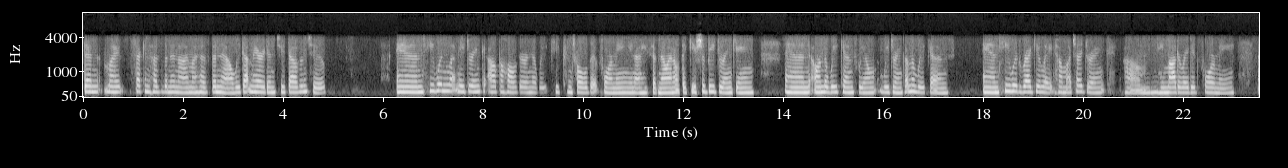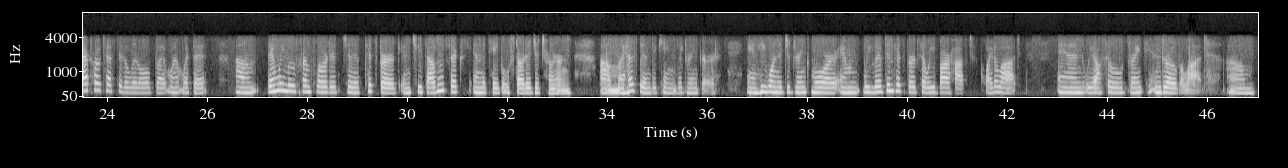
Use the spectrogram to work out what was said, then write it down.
then my second husband and I, my husband now, we got married in 2002 and he wouldn't let me drink alcohol during the week. He controlled it for me. You know, he said, "No, I don't think you should be drinking." And on the weekends, we we drink on the weekends, and he would regulate how much I drank. Um, he moderated for me. I protested a little, but went with it. Um, then we moved from Florida to Pittsburgh in 2006, and the tables started to turn. Um, my husband became the drinker and he wanted to drink more and we lived in pittsburgh so we bar hopped quite a lot and we also drank and drove a lot. Um,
